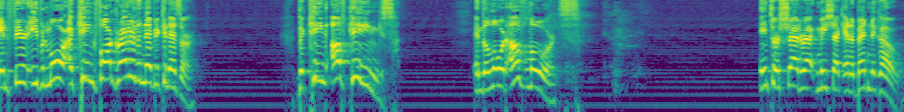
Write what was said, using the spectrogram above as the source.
and feared even more a king far greater than Nebuchadnezzar? The king of kings and the lord of lords. Enter Shadrach, Meshach, and Abednego.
